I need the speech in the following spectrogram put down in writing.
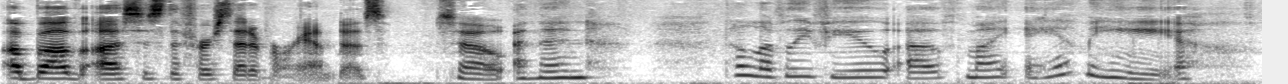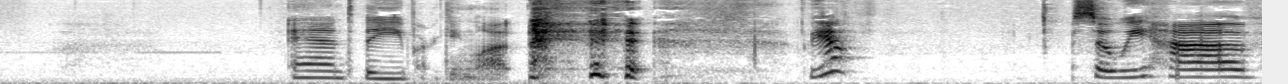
above us is the first set of verandas. So, and then the lovely view of Miami and the parking lot. but yeah, so we have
